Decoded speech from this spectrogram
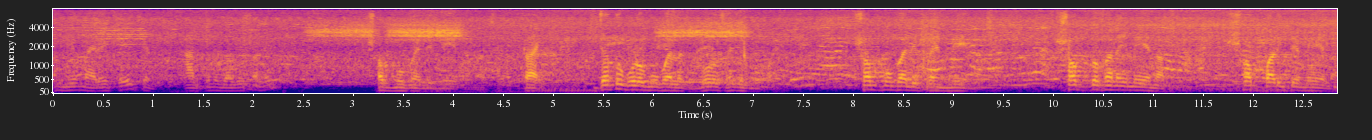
দুনিয়া মেরে খেয়েছেন, আর কোনো ব্যবস্থা নেই? সব মোবাইলে মেয়ে আছে, প্রায় যত বড় মোবাইল আছে, বড় সাইজের মোবাইল, সব মোবাইলে প্রায় মেয়ে আছে। সব দোকানে মেয়ে আছে, সব বাড়িতে মেয়ে না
